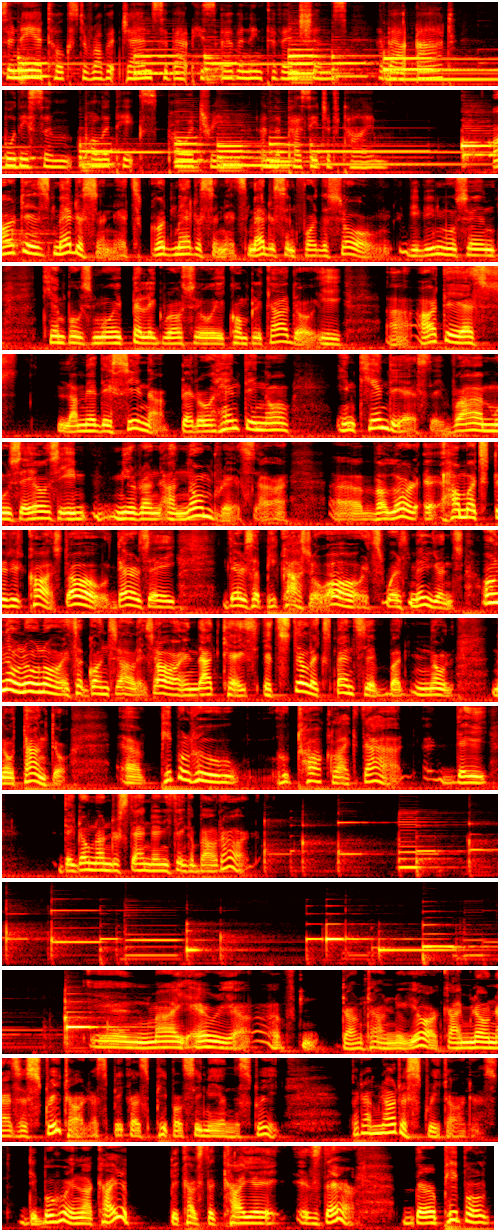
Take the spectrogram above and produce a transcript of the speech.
Sonia talks to Robert Janz about his urban interventions, about art, Buddhism, politics, poetry, and the passage of time. Art is medicine. It's good medicine. It's medicine for the soul. Vivimos en tiempos muy peligrosos y complicados y uh, arte es la medicina, pero gente no entiende eso. Va a museos y miran a nombres, uh, valor. How much did it cost? Oh, there's a there's a Picasso. Oh, it's worth millions. Oh, no, no, no, it's a Gonzalez. Oh, in that case, it's still expensive, but no, no tanto. Uh, people who who talk like that, they they don't understand anything about art. In my area of downtown New York, I'm known as a street artist because people see me in the street. But I'm not a street artist. Dibujo en la calle because the calle is there. There are people,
